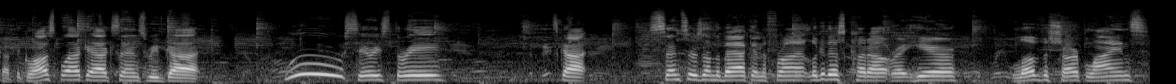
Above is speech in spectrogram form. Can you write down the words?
Got the gloss black accents. We've got, woo, Series 3. It's got sensors on the back and the front. Look at this cutout right here. Love the sharp lines,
